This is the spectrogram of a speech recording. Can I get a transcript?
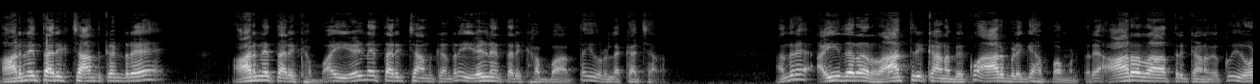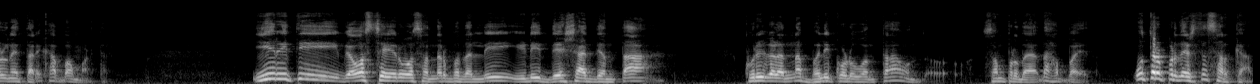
ಆರನೇ ತಾರೀಕು ಚಾಂದ್ ಕಂಡ್ರೆ ಆರನೇ ತಾರೀಕು ಹಬ್ಬ, ಏಳನೇ ತಾರೀಕು ಚಾಂದ ಕಂಡ್ರೆ ಏಳನೇ ತಾರೀಕು ಹಬ್ಬ ಅಂತ ಇವರು ಲೆಕ್ಕಾಚಾರ. ಅಂದರೆ ಐದರ ರಾತ್ರಿ ಕಾಣಬೇಕು, ಆರು ಬೆಳಗ್ಗೆ ಹಬ್ಬ ಮಾಡ್ತಾರೆ. ಆರರ ರಾತ್ರಿ ಕಾಣಬೇಕು, ಏಳನೇ ತಾರೀಕು ಹಬ್ಬ ಮಾಡ್ತಾರೆ. ಈ ರೀತಿ ವ್ಯವಸ್ಥೆ ಇರುವ ಸಂದರ್ಭದಲ್ಲಿ ಇಡೀ ದೇಶಾದ್ಯಂತ ಕುರಿಗಳನ್ನು ಬಲಿ ಕೊಡುವಂಥ ಒಂದು ಸಂಪ್ರದಾಯದ ಹಬ್ಬ ಇದು. ಉತ್ತರ ಪ್ರದೇಶದ ಸರ್ಕಾರ.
